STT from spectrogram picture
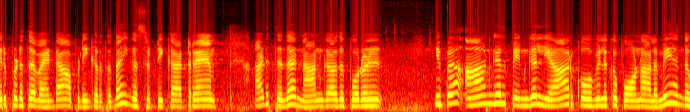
ஏற்படுத்த வேண்டாம் அப்படிங்கிறத தான் இங்கே சுட்டி காட்டுறேன் அடுத்ததாக நான்காவது பொருள். இப்போ ஆண்கள் பெண்கள் யார் கோவிலுக்கு போனாலுமே அந்த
